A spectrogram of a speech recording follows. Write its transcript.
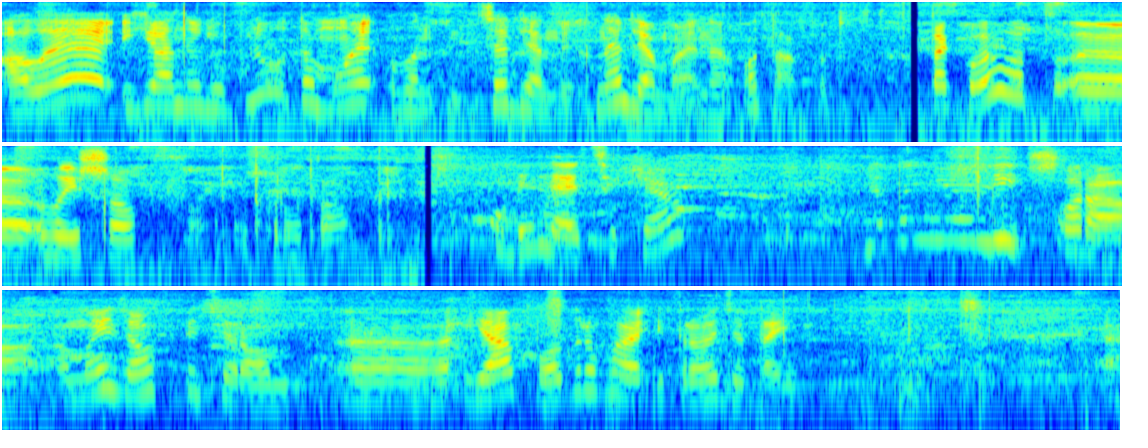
але я не люблю, тому це для них, не для мене. Отак от. Такий от е, вийшов круто. Білетики. Ура! А ми йдемо в пятером. Е, я, подруга і троє дітей. Е,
